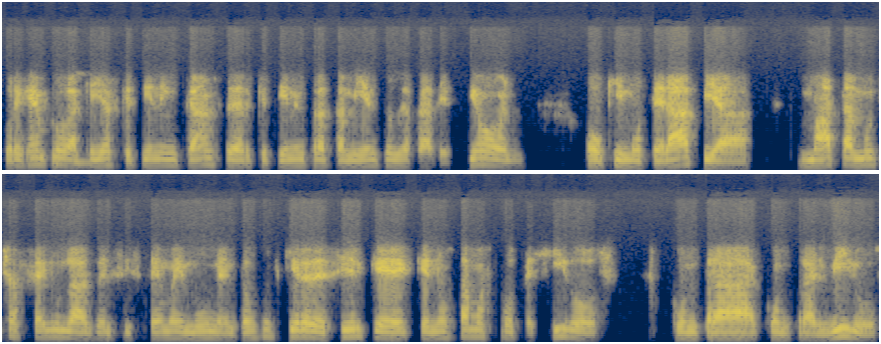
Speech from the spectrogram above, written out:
Por ejemplo, aquellas que tienen cáncer, que tienen tratamiento de radiación o quimioterapia, matan muchas células del sistema inmune. Entonces quiere decir que, que no estamos protegidos contra, contra el virus.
